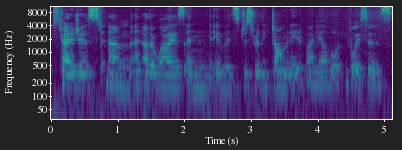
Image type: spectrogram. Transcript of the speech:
strategists um, mm-hmm. and otherwise, and it was just really dominated by male vo- voices.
